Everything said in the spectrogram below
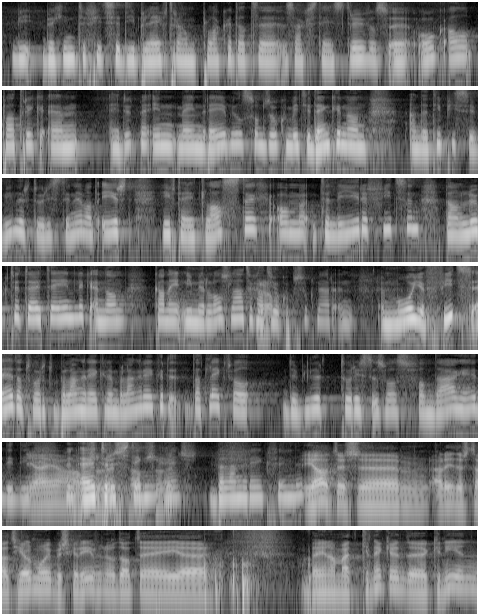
Wie begint te fietsen, die blijft eraan plakken. Dat eh, zag Stijn Streuvels eh, ook al, Patrick. Ehm, hij doet me in mijn rijwiel soms ook een beetje denken aan, aan de typische wielertoeristen. Hè? Want eerst heeft hij het lastig om te leren fietsen, dan lukt het uiteindelijk en dan kan hij het niet meer loslaten. Gaat Ja. hij ook op zoek naar een, een mooie fiets. Hè? Dat wordt belangrijker en belangrijker. Dat lijkt wel de wielertoeristen zoals vandaag, hè? die, die Ja, ja, hun absoluut, uitrusting, hè? belangrijk vinden. Ja, het is, ehm, allee, er staat heel mooi beschreven hoe dat hij eh, bijna met knikkende knieën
